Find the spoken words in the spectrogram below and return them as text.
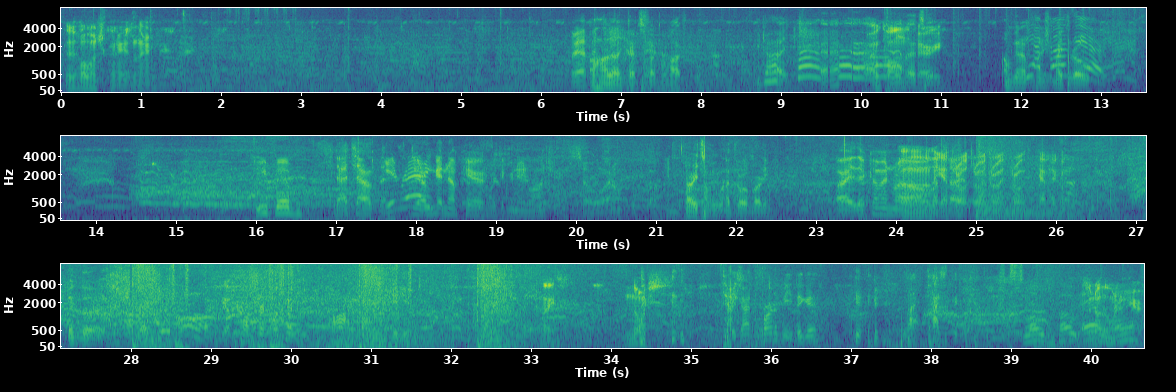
There's a whole bunch of grenades in there. What happened? Uh huh, to like that's up there? fucking logical. You died. I'm calling the That's it. ferry. I'm gonna We punch my guns throat. here. Defib. That sounds. Get Dude. I'm getting up here with the grenade launcher, so I don't fucking. Alright, tell me when to throw it, Marty. All right, they're coming. Uh, Uh, left yeah, throw it, throw it, throw it, throw it. Kevin, they're coming. In the top right. Yep. Come on, strike, come strike. Ah, fucking idiot. Nice. Nice. They got in front of me, nigga. Fantastic. Slow boat There's another ever, one in here.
